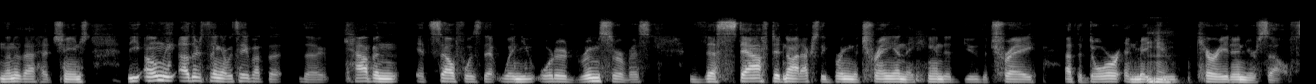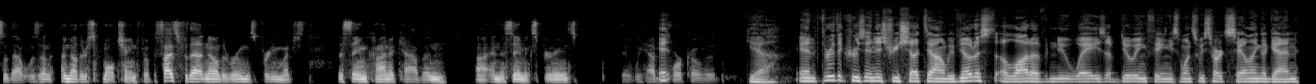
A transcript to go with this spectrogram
none of that had changed. The only other thing I would say about the the cabin itself was that when you ordered room service, the staff did not actually bring the tray in. They handed you the tray at the door and made mm-hmm. you carry it in yourself. So that was an, another small change. But besides for that, no, the room was pretty much the same kind of cabin uh, and the same experience that we had before COVID. Yeah. And through the cruise industry shutdown, we've noticed a lot of new ways of doing things once we start sailing again.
